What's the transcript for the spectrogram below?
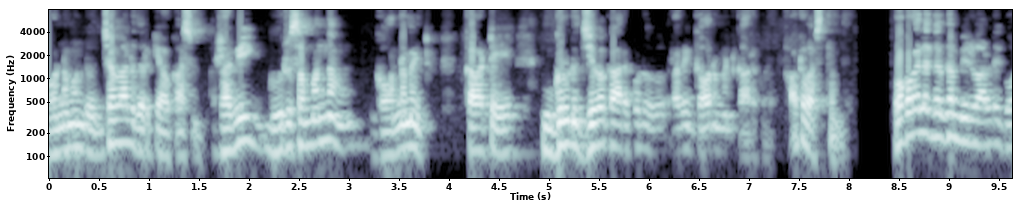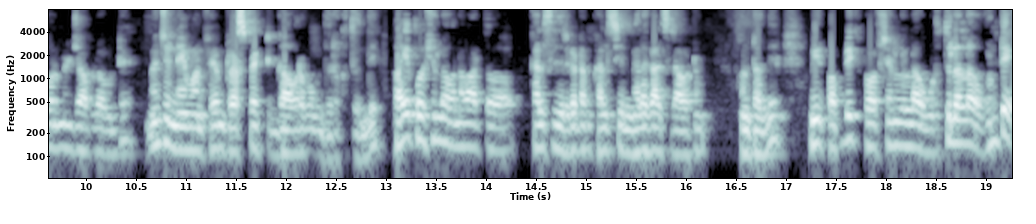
గవర్నమెంట్ ఉద్యోగాలు దొరికే అవకాశం. రవి గురు సంబంధం గవర్నమెంట్. కాబట్టి గురుడు జీవకారకుడు రవి గవర్నమెంట్ కారకుడు. కాబట్టి వస్తుంది. ఒకవేళ కనుక మీరు ఆల్రెడీ గవర్నమెంట్ జాబ్లో ఉంటే మంచి నేమ్ అండ్ ఫేమ్ రెస్పెక్ట్ గౌరవం దొరుకుతుంది. పై పొజిషన్లో ఉన్నవారితో కలిసి తిరగటం కలిసి మెలగాల్సి రావటం ఉంటుంది. మీరు పబ్లిక్ ప్రొఫెషన్లలో వృత్తులలో ఉంటే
